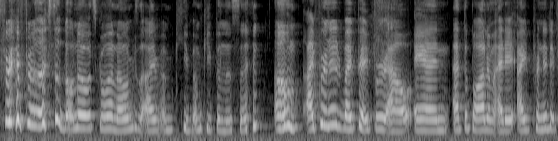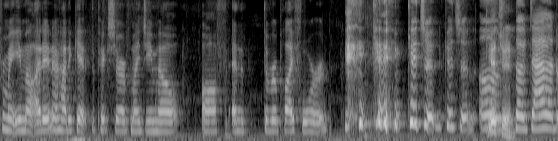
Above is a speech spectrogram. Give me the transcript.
for, for those that don't know what's going on because I'm, I'm keep I'm keeping this in. Um, I printed my paper out and at the bottom I did I printed it from my email. I didn't know how to get the picture of my Gmail off and the, the reply forward. kitchen, kitchen, um, Kitchen. So dad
